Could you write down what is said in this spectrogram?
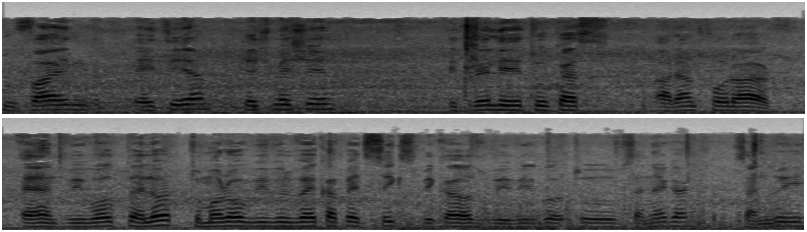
To find ATM, cash machine, it really took us around four hours. And we walked a lot. Tomorrow we will wake up at 6 because we will go to Senegal, San.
